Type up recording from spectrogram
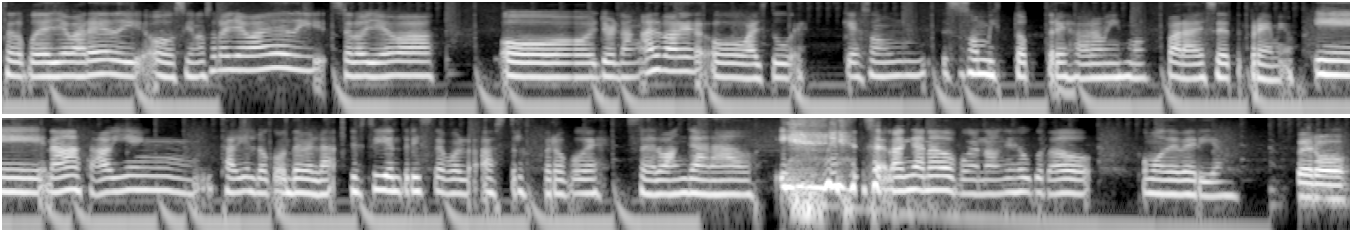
Se lo puede llevar Eddie. O si no se lo lleva Eddie, se lo lleva o Jordan Álvarez o Altuve que son, esos son mis top 3 ahora mismo para ese premio. Y nada, está bien, está bien loco, de verdad. Yo estoy bien triste por los Astros, pero pues se lo han ganado. Y se lo han ganado porque no han ejecutado como deberían. Pero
